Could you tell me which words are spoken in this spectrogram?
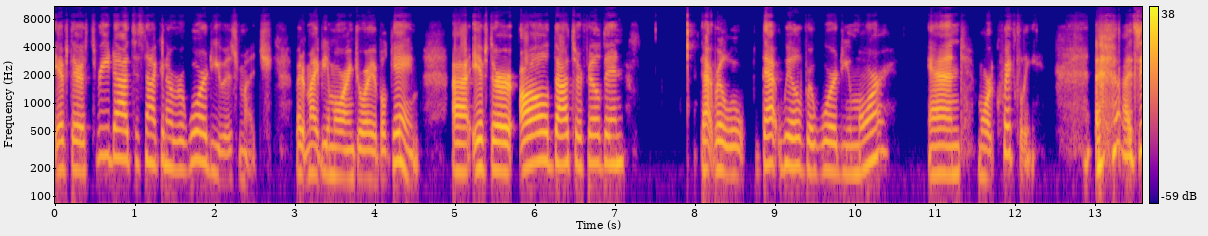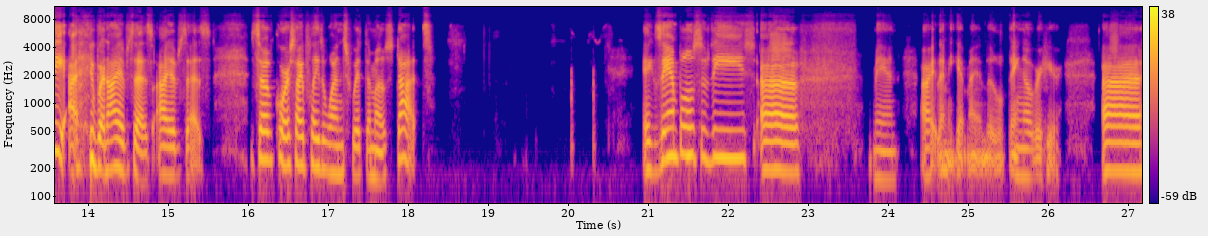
if there are three dots, it's not going to reward you as much, but it might be a more enjoyable game. Uh, if they're all dots are filled in, that will that will reward you more and more quickly. I see. I, when I obsess, I obsess. So of course I play the ones with the most dots. Examples of these. Uh, man. All right, let me get my little thing over here. Uh,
